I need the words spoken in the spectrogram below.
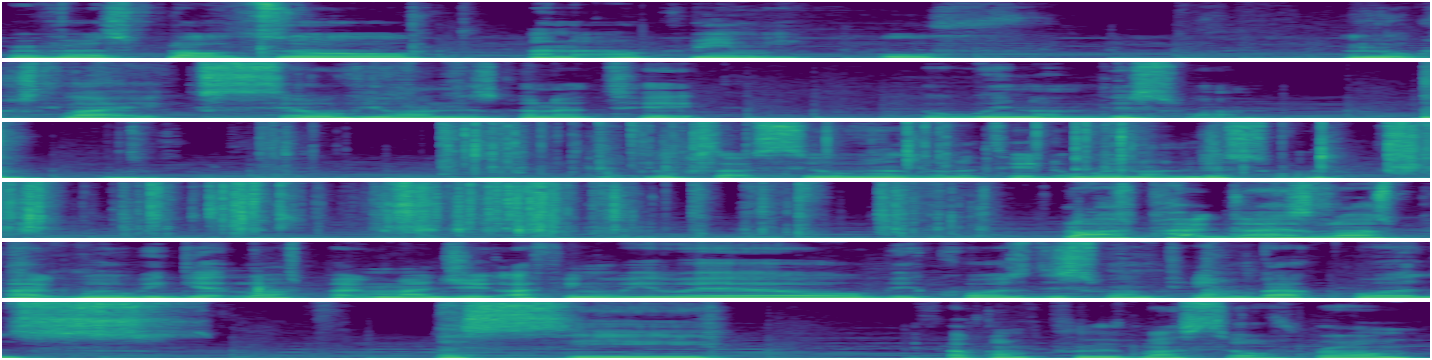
Reverse Floatzel and Alcremie. Oof. It looks like Sylveon is gonna take the win on this one. Looks like Sylveon's gonna take the win on this one. Last pack guys, last pack. Will we get last pack magic? I think we will because this one came backwards. Let's see if I can prove myself wrong.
